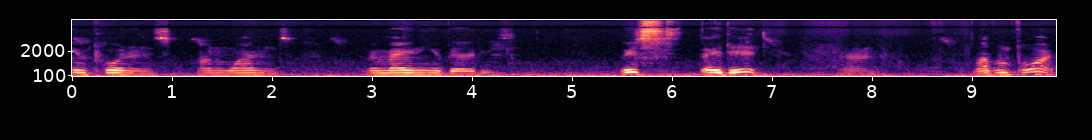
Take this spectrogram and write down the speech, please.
importance on one's remaining abilities, which they did. Um, love them for it.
